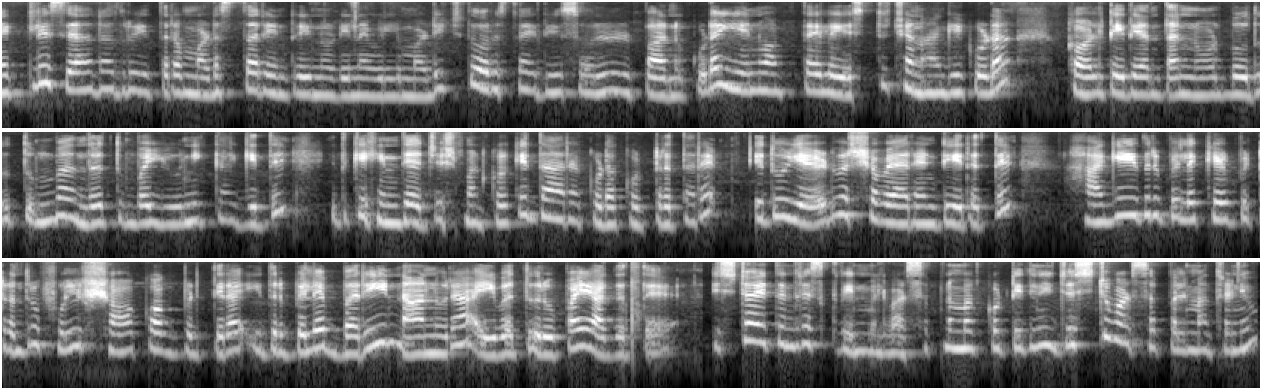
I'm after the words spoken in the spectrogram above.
ನೆಕ್ಲೆಸ್ ಯಾರಾದರೂ ಈ ಥರ ಮಡಿಸ್ತಾರೇನ್ರಿ ನೋಡಿ ನಾವಿಲ್ಲಿ ಮಡಿಚು ತೋರಿಸ್ತಾ ಇದ್ದೀವಿ. ಸ್ವಲ್ಪನೂ ಕೂಡ ಏನೂ ಆಗ್ತಾಯಿಲ್ಲ ಎಷ್ಟು ಚೆನ್ನಾಗಿ ಕೂಡ ಕ್ವಾಲಿಟಿ ಇದೆ ಅಂತ ನೋಡ್ಬೋದು. ತುಂಬ ಅಂದರೆ ತುಂಬ ಯೂನಿಕ್ ಆಗಿದೆ. ಇದಕ್ಕೆ ಹಿಂದೆ ಅಡ್ಜಸ್ಟ್ ಮಾಡ್ಕೊಳ್ಳೋಕ್ಕೆ ದಾರ ಕೂಡ ಕೊಟ್ಟಿರ್ತಾರೆ. ಇದು ಎರಡು ವರ್ಷ ವ್ಯಾರಂಟಿ ಇರುತ್ತೆ. ಹಾಗೆ ಇದ್ರ ಬೆಲೆ ಕೇಳಿಬಿಟ್ರಂದ್ರೂ ಫುಲ್ ಶಾಕ್ ಆಗಿಬಿಡ್ತೀರಾ. ಇದ್ರ ಬೆಲೆ ಬರೀ ನಾನ್ನೂರ ರೂಪಾಯಿ ಆಗುತ್ತೆ. ಇಷ್ಟ ಆಯ್ತಂದರೆ ಸ್ಕ್ರೀನ್ ಮೇಲೆ ವಾಟ್ಸಪ್ ನಂಬರ್ ಕೊಟ್ಟಿದ್ದೀನಿ. ಜಸ್ಟ್ ವಾಟ್ಸಪ್ಪಲ್ಲಿ ಮಾತ್ರ ನೀವು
